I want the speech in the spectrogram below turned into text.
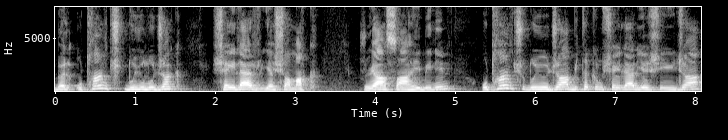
Böyle utanç duyulacak şeyler yaşamak. Rüya sahibinin utanç duyacağı bir takım şeyler yaşayacağı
